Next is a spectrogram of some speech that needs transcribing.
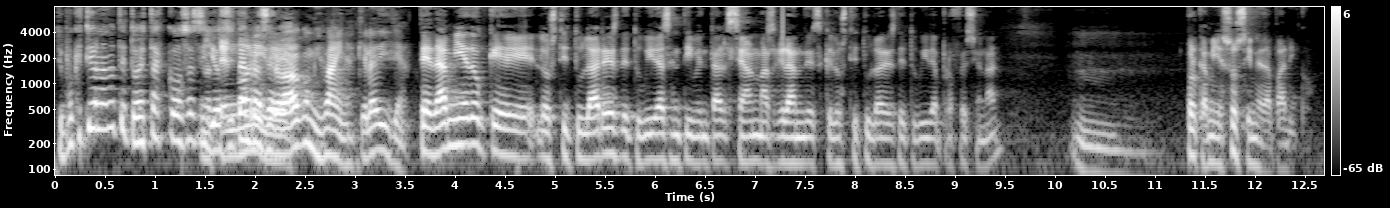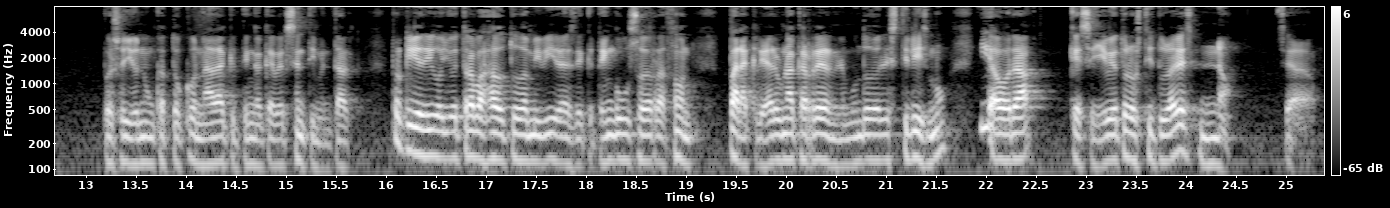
¿Yo por qué estoy hablándote de todas estas cosas si No yo soy tan reservado idea. con mis vainas? ¿Qué ladilla? ¿Te da miedo que los titulares de tu vida sentimental sean más grandes que los titulares de tu vida profesional? Mm, Porque a mí eso sí me da pánico. Por eso yo nunca toco nada que tenga que ver sentimental. Porque yo digo, yo he trabajado toda mi vida desde que tengo uso de razón para crear una carrera en el mundo del estilismo y ahora que se lleve otros titulares, no. O sea,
